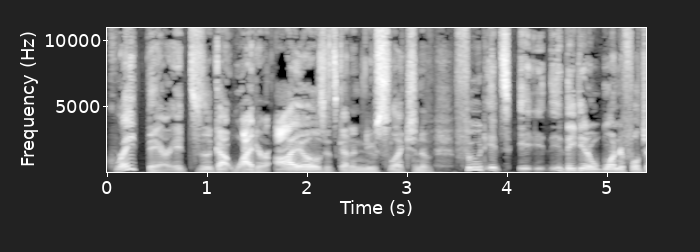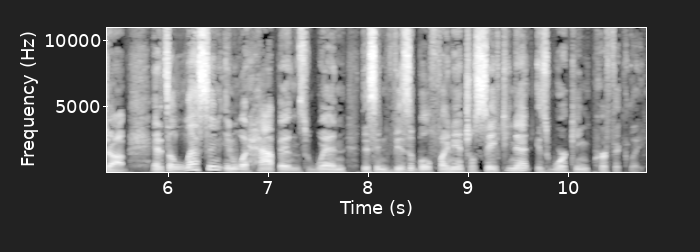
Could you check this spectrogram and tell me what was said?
great there. It's got wider aisles. It's got a new selection of food. It's it, they did a wonderful job, and it's a lesson in what happens when this invisible financial safety net is working perfectly.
